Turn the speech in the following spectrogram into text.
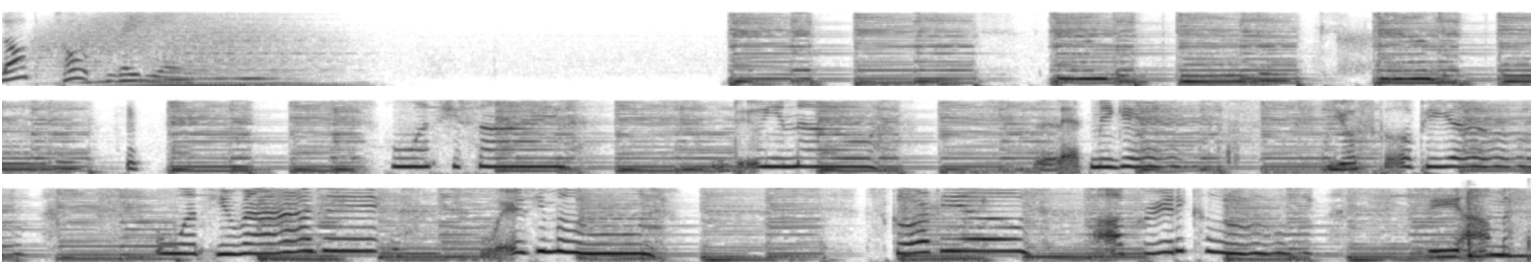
Blog Talk Radio. What's your sign? Do you know? Let me guess. You're Scorpio. What's your rising? Where's your moon? Are pretty cool. See, I'm a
